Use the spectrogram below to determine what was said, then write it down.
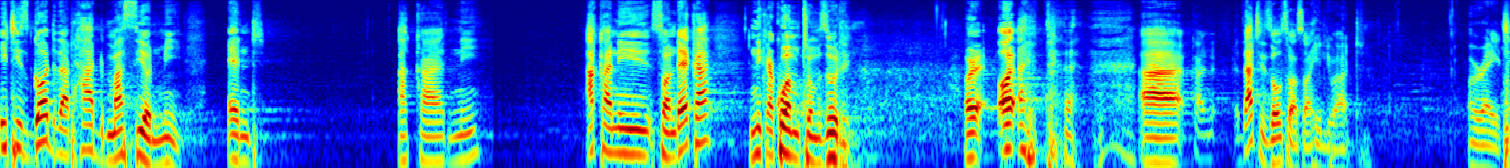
it is God that had mercy on me and akani akanisondeka nikakuwa mtu mzuri. Or, or, uh, that is also a Swahili word. All right.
